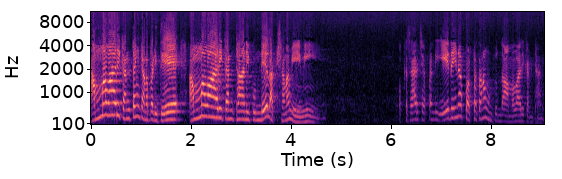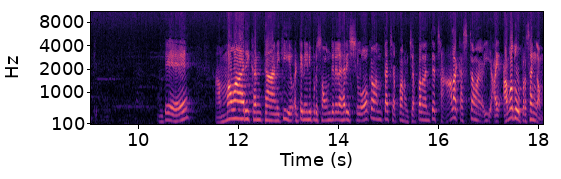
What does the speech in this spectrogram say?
అమ్మవారి కంఠం కనపడితే అమ్మవారి కంఠానికి ఉండే లక్షణం ఏమి ఒక్కసారి చెప్పండి ఏదైనా కొత్తతనం ఉంటుందా అమ్మవారి కంఠానికి? అంటే అమ్మవారి కంఠానికి అంటే నేను ఇప్పుడు సౌందర్యలహరి శ్లోకం అంతా చెప్పను. చెప్పాలంటే చాలా కష్టం అవదు ప్రసంగం.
